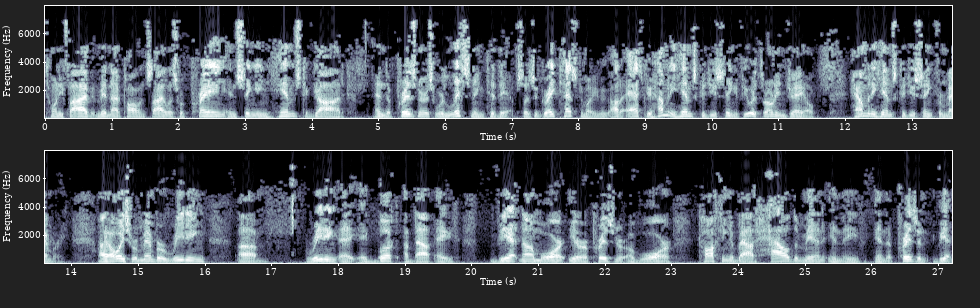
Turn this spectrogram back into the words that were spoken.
25 at midnight Paul and Silas were praying and singing hymns to God and the prisoners were listening to them. So it's a great testimony. We ought to ask you how many hymns could you sing if you were thrown in jail how many hymns could you sing from memory? I always remember reading um, reading a, a book about a Vietnam War era prisoner of war talking about how the men in the in the prison Viet,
